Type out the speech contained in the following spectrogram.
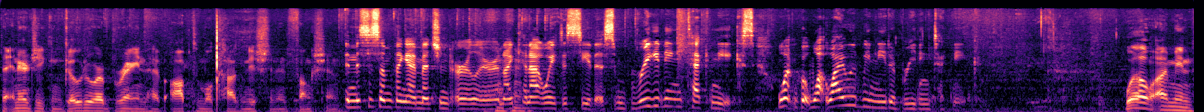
The energy can go to our brain to have optimal cognition and function. And this is something I mentioned earlier, and I mm-hmm. cannot wait to see this. Breathing techniques. What, but why would we need a breathing technique? Well, I mean,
